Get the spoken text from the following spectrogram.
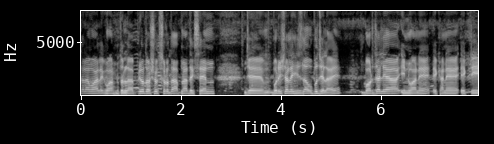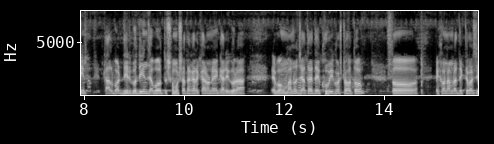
আসসালামু আলাইকুম রহমতুল্লাহ। প্রিয় দর্শক, শ্রোতা, আপনারা দেখছেন যে বরিশালে হিজলা উপজেলায় বরজালিয়া ইনওয়ানে এখানে একটি কালভার দীর্ঘদিন যাবৎ সমস্যা থাকার কারণে গাড়ি ঘোড়া এবং মানুষ যাতায়াতে খুবই কষ্ট হতো। তো এখন আমরা দেখতে পাচ্ছি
